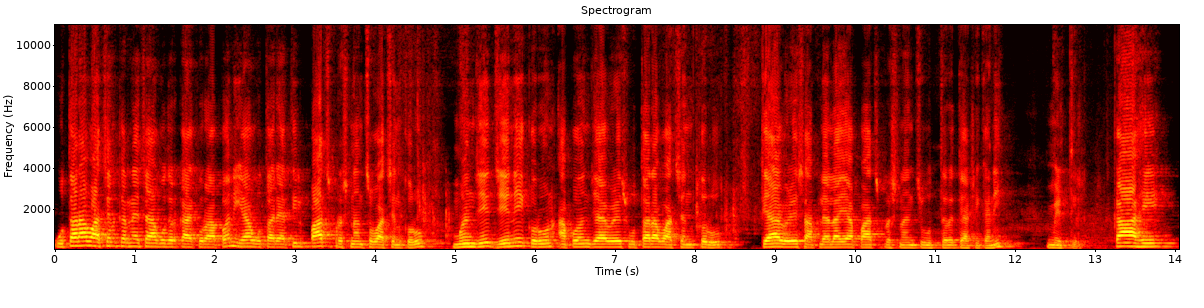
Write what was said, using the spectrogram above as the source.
उतारा वाचन करण्याच्या अगोदर काय करू आपण? या उतार्यातील पाच प्रश्नांचं वाचन करू. म्हणजे जेणेकरून आपण ज्यावेळेस उतारा वाचन करू त्यावेळेस आपल्याला या पाच प्रश्नांची उत्तरं त्या ठिकाणी मिळतील. का आहे?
